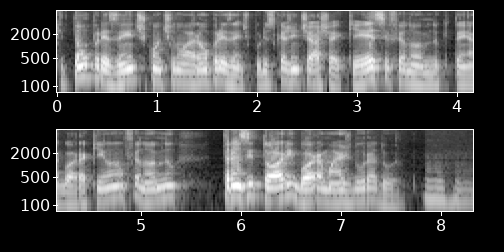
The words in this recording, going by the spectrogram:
que estão presentes continuarão presentes. Por isso que a gente acha que esse fenômeno que tem agora aqui é um fenômeno transitório, embora mais duradouro. Uhum.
